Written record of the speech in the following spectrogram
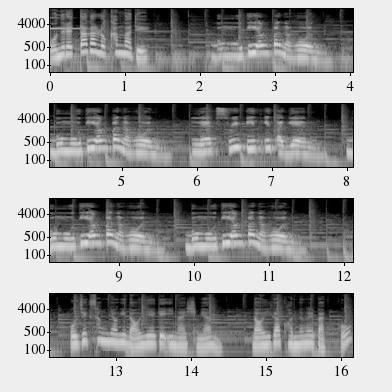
오늘의 따갈록 한마디. Bumuti ang panahon. Bumuti ang panahon. Let's repeat it again. Bumuti ang panahon. Bumuti ang panahon. 오직 성령이 너희에게 임하시면 너희가 권능을 받고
